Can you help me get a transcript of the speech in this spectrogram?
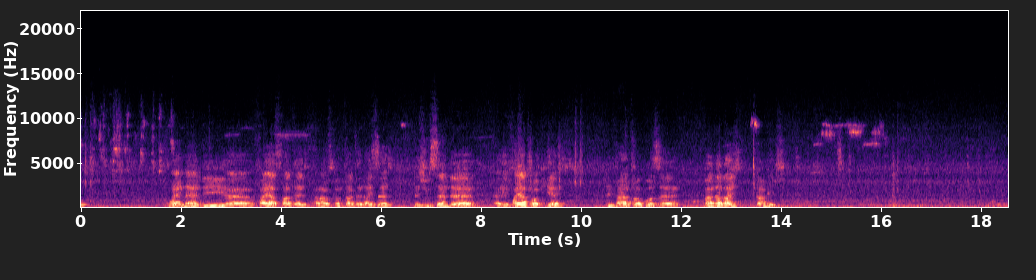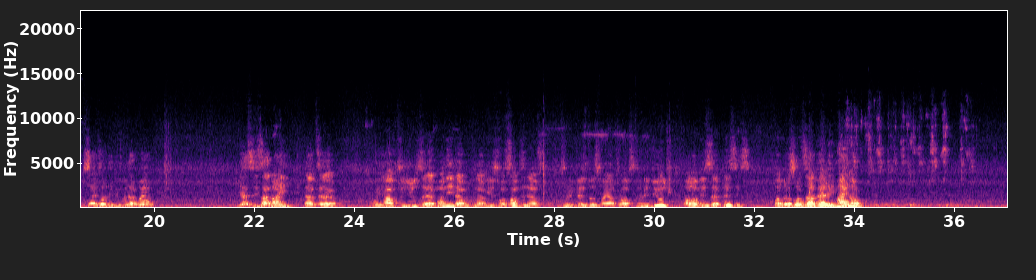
When uh, the uh, fire started and I was contacted, I said they should send uh, a fire truck here. The fire truck was uh, vandalized, damaged. So I told the people that, well, yes, it's annoying that uh, we have to use uh, money that we could have used for something else to replace those fire trucks, to rebuild all of these uh, places. But those ones are very minor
